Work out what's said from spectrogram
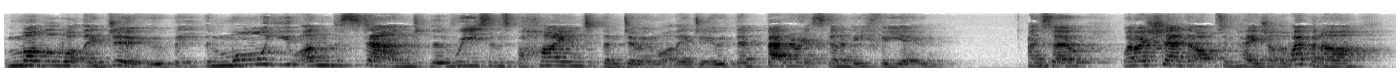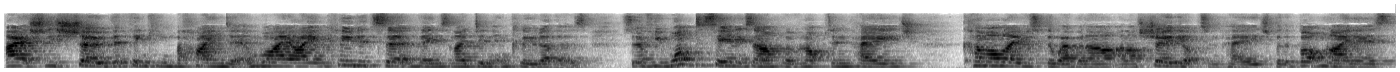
model what they do, but the more you understand the reasons behind them doing what they do, the better it's going to be for you. And so when I shared the opt in page on the webinar, I actually showed the thinking behind it and why I included certain things and I didn't include others. So if you want to see an example of an opt in page, come on over to the webinar and I'll show you the opt-in page. But the bottom line is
